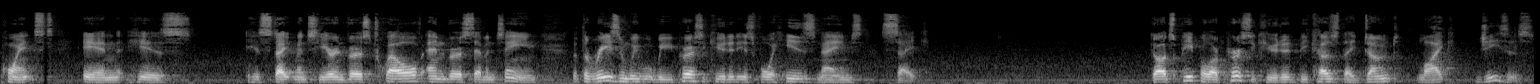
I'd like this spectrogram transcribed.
points in his, his statements here in verse 12 and verse 17 that the reason we will be persecuted is for his name's sake. God's people are persecuted because they don't like Jesus.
